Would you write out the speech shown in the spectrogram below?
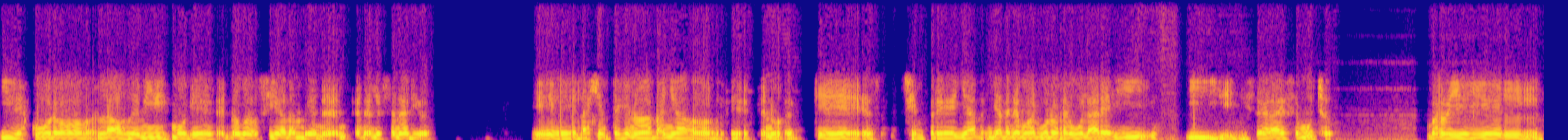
y descubro lados de mí mismo que no conocía también en, el escenario. Eh, la gente que nos ha apañado, que, siempre ya, ya tenemos algunos regulares y, se agradece mucho. Bueno, y, el,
